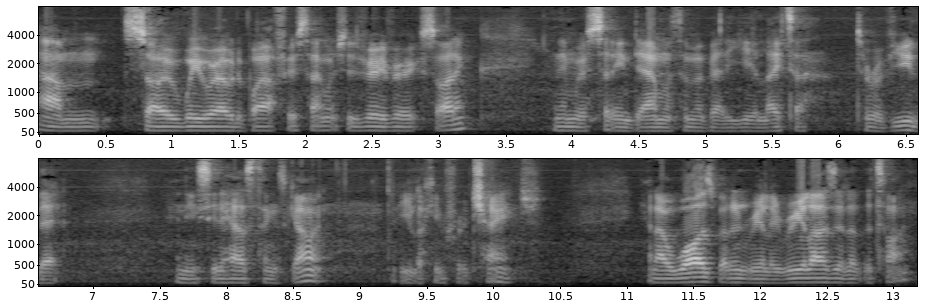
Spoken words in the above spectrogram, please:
Um, so we were able to buy our first home, which was very, very exciting. And then we were sitting down with him about a year later to review that. And he said, How's things going? Are you looking for a change? And I was, but I didn't really realise it at the time.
